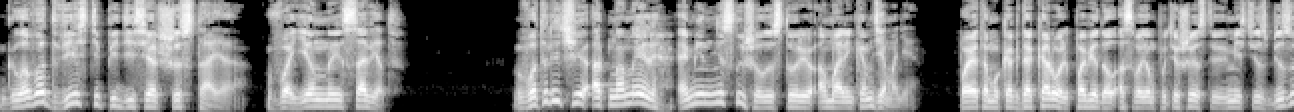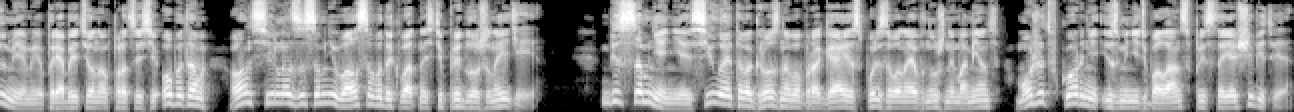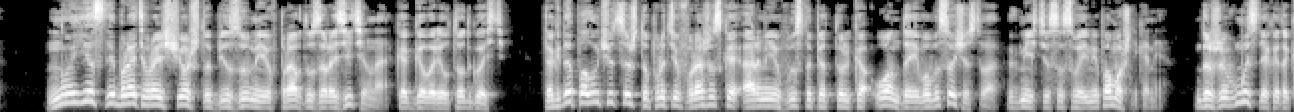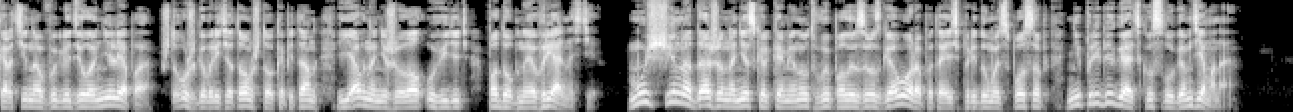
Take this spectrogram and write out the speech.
Глава 256. Военный совет. В отличие от Нанель, Эмин не слышал историю о маленьком демоне. Поэтому, когда король поведал о своем путешествии вместе с безумием и приобретенным в процессе опытом, он сильно засомневался в адекватности предложенной идеи. Без сомнения, сила этого грозного врага, использованная в нужный момент, может в корне изменить баланс в предстоящей битве. Но если брать в расчет, что безумие вправду заразительно, как говорил тот гость, тогда получится, что против вражеской армии выступят только он да его высочество вместе со своими помощниками. Даже в мыслях эта картина выглядела нелепо, что уж говорить о том, что капитан явно не желал увидеть подобное в реальности. Мужчина даже на несколько минут выпал из разговора, пытаясь придумать способ не прибегать к услугам демона.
